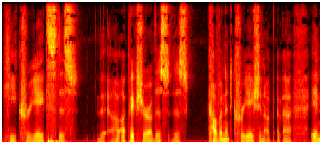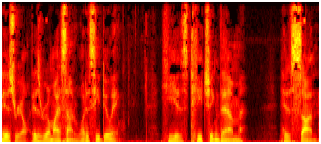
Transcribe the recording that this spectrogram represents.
He creates this a picture of this this covenant creation uh, in Israel. Israel, my son. What is he doing? He is teaching them his son.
